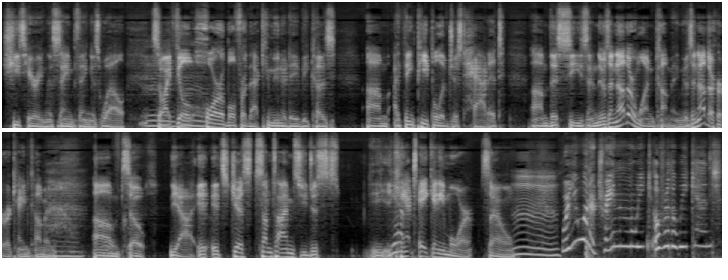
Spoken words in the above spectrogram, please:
She's hearing the same thing as well. So I feel horrible for that community because um, I think people have just had it um, this season. There's another one coming. There's another hurricane coming. Um, so yeah, it, it's just sometimes you just you, you Yeah. can't take any more. So Were you on a train in the week over the weekend?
